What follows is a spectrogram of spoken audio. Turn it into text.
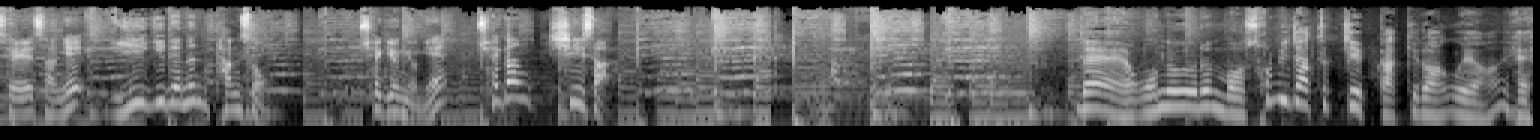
세상에 이익이 되는 방송 최경영의 최강 시사 네, 오늘은 뭐 소비자 특집 같기도 하고요. 예.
